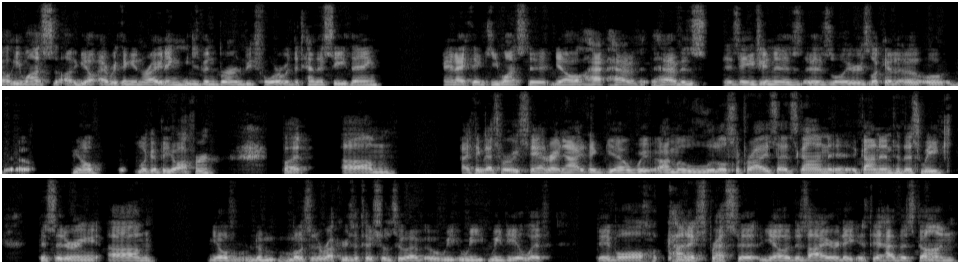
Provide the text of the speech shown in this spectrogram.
know he wants uh, you know everything in writing. He's been burned before with the Tennessee thing, and I think he wants to you know ha- have have his his agent and his, his lawyers look at uh, you know look at the offer, but um, I think that's where we stand right now. I think you know we, I'm a little surprised that it's gone gone into this week, considering um, you know the, most of the Rutgers officials who have we, we, we deal with, they've all kind of expressed a you know a desire to to have this done,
